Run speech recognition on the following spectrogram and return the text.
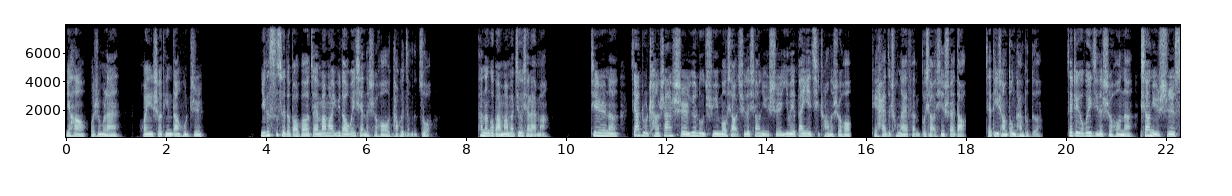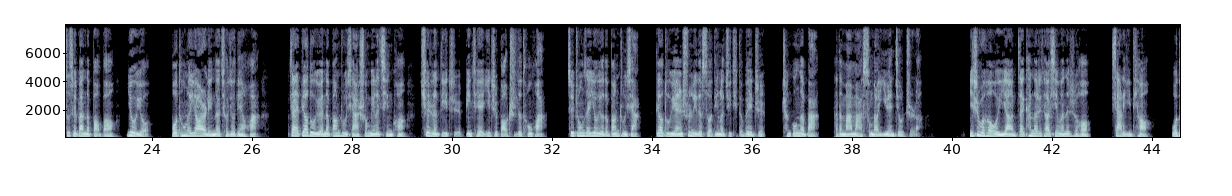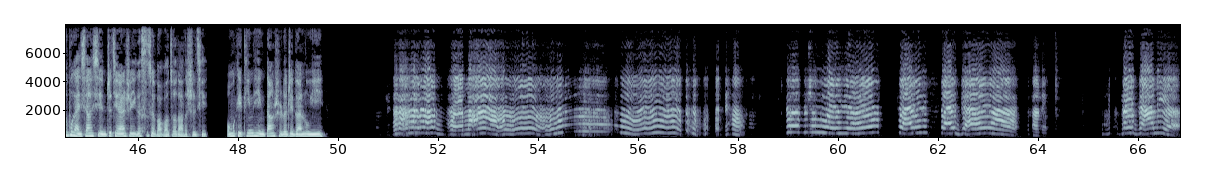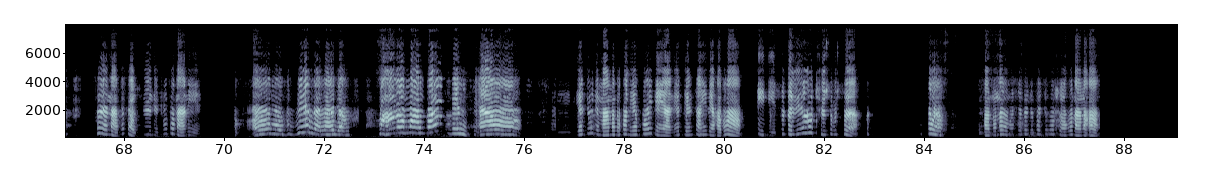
你好，我是木兰，欢迎收听当护知。一个四岁的宝宝在妈妈遇到危险的时候，他会怎么做？他能够把妈妈救下来吗？近日呢，家住长沙市岳麓区某小区的肖女士，因为半夜起床的时候给孩子冲奶粉，不小心摔倒在地上动弹不得。在这个危急的时候呢，肖女士四岁半的宝宝佑佑拨通了幺二零的求救电话，在调度员的帮助下说明了情况。确认了地址，并且一直保持着通话。最终，在佑佑的帮助下，调度员顺利的锁定了具体的位置，成功的把他的妈妈送到医院救治了。你是不是和我一样，在看到这条新闻的时候吓了一跳？我都不敢相信，这竟然是一个四岁宝宝做到的事情。我们可以听听当时的这段录音。我人在在家呀在哪里在哪里在哪个小区你住在哪里啊我不记得了呀啊妈妈在跟前你要救你妈妈的话你要快一点呀你要坚强一点好不好你你是在岳麓区是不是嗯好的那我们现在就开救护车过来了啊。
